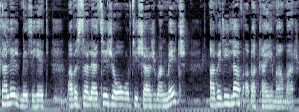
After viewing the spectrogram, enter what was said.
կալել մեզի հետ ավստրալիացի ժողովրդի շարժման մեջ ավելի լավ աբակայի համար։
